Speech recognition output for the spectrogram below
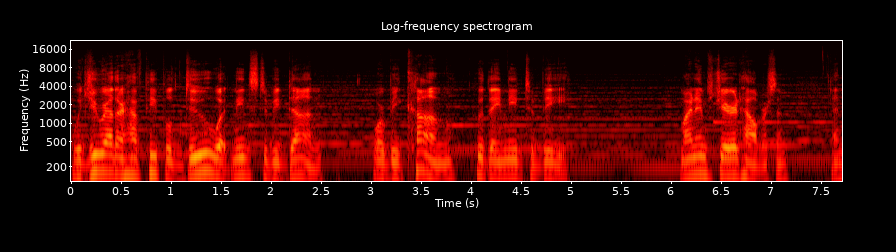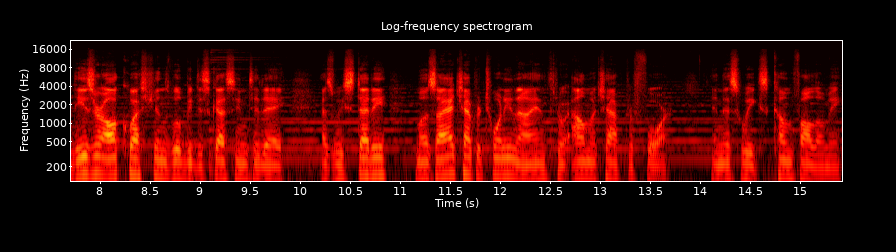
Would you rather have people do what needs to be done or become who they need to be? My name's Jared Halverson, and these are all questions we'll be discussing today as we study Mosiah chapter 29 through Alma chapter 4 in this week's Come Follow Me.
